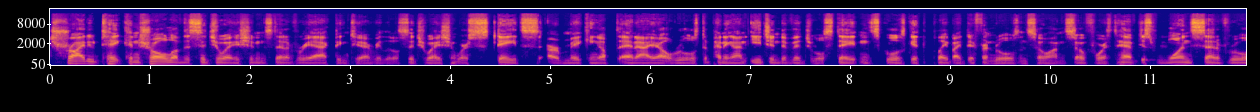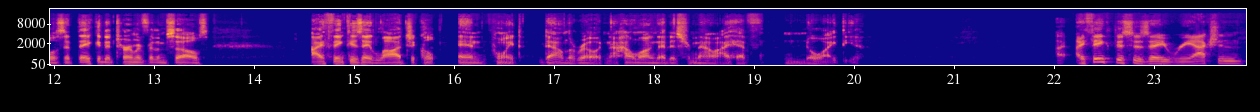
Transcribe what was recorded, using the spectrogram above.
try to take control of the situation instead of reacting to every little situation where states are making up the NIL rules depending on each individual state and schools get to play by different rules and so on and so forth. To have just one set of rules that they can determine for themselves, I think is a logical endpoint down the road. Now, how long that is from now, I have no idea. I think this is a reaction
